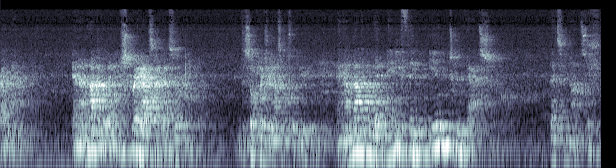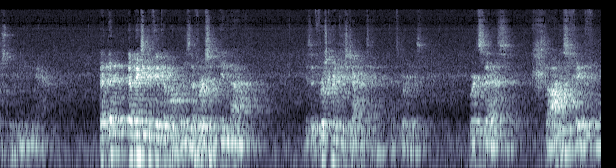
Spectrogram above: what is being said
Right now. And I'm not going to let you stray outside that circle into some place you're not supposed to be. And I'm not going to let anything into that circle that's not supposed to be there. That, that, that makes me think of what, is the verse in, uh, is it 1 Corinthians chapter 10? That's where it is. Where it says, God is faithful.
